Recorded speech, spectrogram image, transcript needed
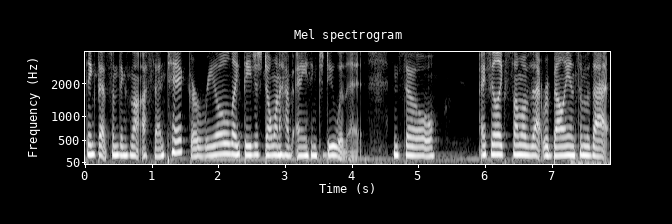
think that something's not authentic or real. Like they just don't want to have anything to do with it. And so I feel like some of that rebellion, some of that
